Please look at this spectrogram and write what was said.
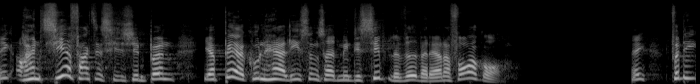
ikke? Og han siger faktisk i sin bøn, jeg beder kun her lige sådan, så at mine disciple ved, hvad det er, der foregår. Ikke? Fordi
